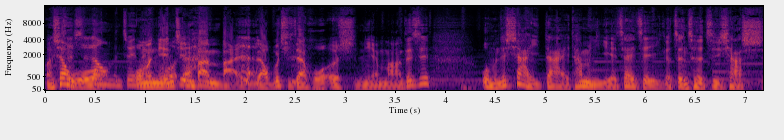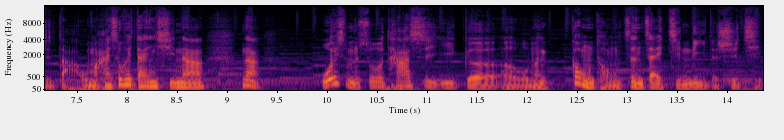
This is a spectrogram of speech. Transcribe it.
啊，像我，让我们年近半百，了不起再活二十年嘛。但是我们的下一代，他们也在这一个政策之下施打，我们还是会担心啊。那我为什么说它是一个呃，我们共同正在经历的事情？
